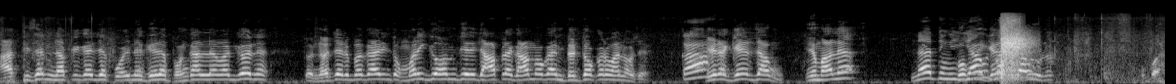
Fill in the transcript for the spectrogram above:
આજથી છે ને નક્કી દે કોઈને ઘેરે ભંગાર લેવા ગયો ને તો નજર બગાડીને તો મરી ગયો સમજી લેજે આપણે ગામો ગામ ધંધો કરવાનો છે. ઘેરે ઘેર જાવું એ માલે ના તું જાવ ઉપર.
